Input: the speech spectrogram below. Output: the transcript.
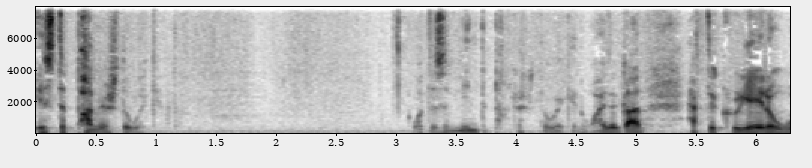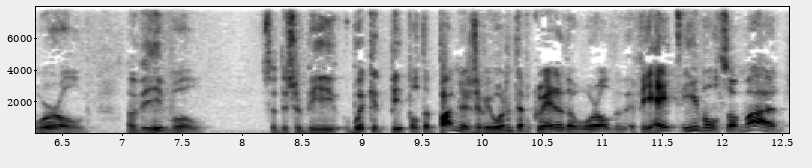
is to punish the wicked. What does it mean to punish the wicked? Why did God have to create a world of evil so there should be wicked people to punish? If he wouldn't have created the world, if he hates evil so much,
